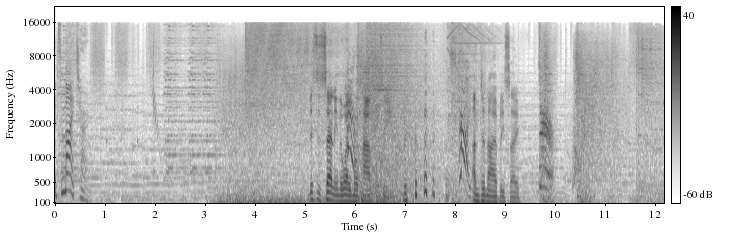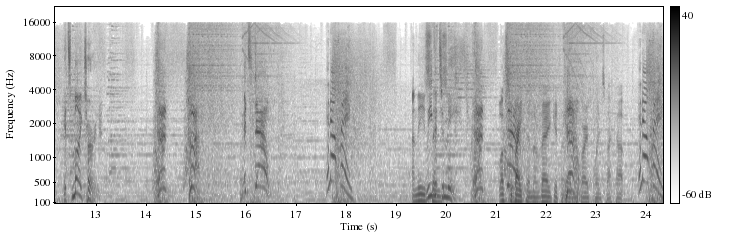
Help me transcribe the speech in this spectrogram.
It's my turn. This is certainly the way more powerful team. Strike! Undeniably so. There! It's my turn. It's down! An opening! And these Leave it things, to me. Once you break them, are very good for getting Now. your growth points back up. An opening!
